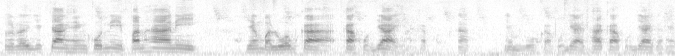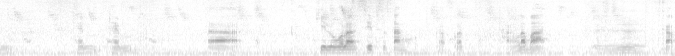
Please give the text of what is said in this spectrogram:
เออเราจ้างแรงคนนี่ปันห้านี่ยังบ่รวมกากาขนใหญ่นะครับครับยังบ่รวมกาขนใหญ่ถ้ากาขนใหญ่ก็แถมแถมแถมอ่ากิโลละสิบสตังค์กับก็ถังละบาทอืมกับ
